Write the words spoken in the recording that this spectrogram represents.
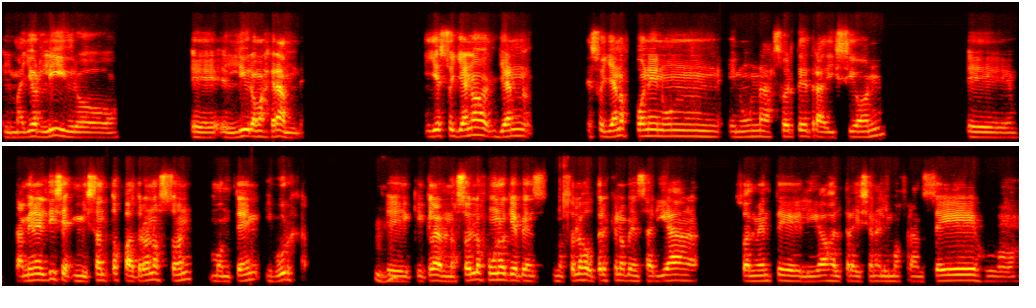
el mayor libro, eh, el libro más grande. Y eso ya no, ya no, eso ya nos pone en, un, en una suerte de tradición. Eh, también él dice, mis santos patronos son Montaigne y Burja, uh -huh. eh, que claro, no son, los uno que no son los autores que uno pensaría usualmente ligados al tradicionalismo francés o,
